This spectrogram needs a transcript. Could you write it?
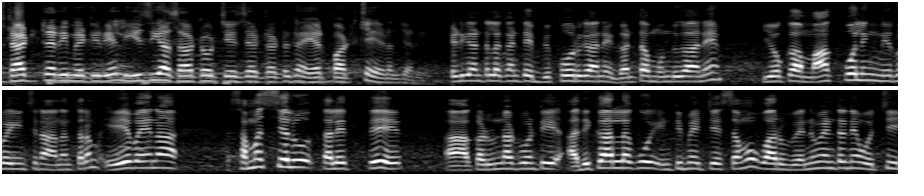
స్టాట్యుటరీ మెటీరియల్ ఈజీగా సార్ట్అవుట్ చేసేటట్టుగా ఏర్పాటు చేయడం జరిగింది. ఏడు గంటల కంటే బిఫోర్గానే గంట ముందుగానే ఈ యొక్క మాక్ పోలింగ్ నిర్వహించిన అనంతరం ఏవైనా సమస్యలు తలెత్తే అక్కడ ఉన్నటువంటి అధికారులకు ఇంటిమేట్ చేస్తాము. వారు వెను వెంటనే వచ్చి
